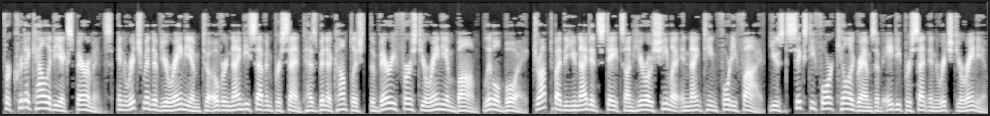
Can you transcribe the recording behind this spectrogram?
For criticality experiments, enrichment of uranium to over 97% has been accomplished. The very first uranium bomb, Little Boy, dropped by the United States on Hiroshima in 1945, used 64 kilograms of 80% enriched uranium.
